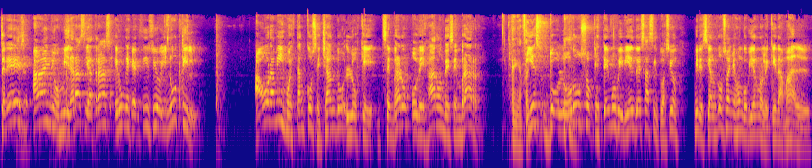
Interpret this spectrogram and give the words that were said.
Tres años. Mirar hacia atrás es un ejercicio inútil. Ahora mismo están cosechando lo que sembraron o dejaron de sembrar. Y es doloroso que estemos viviendo esa situación. Mire, si a los dos años a un gobierno le queda mal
